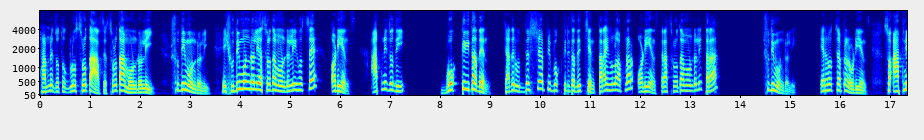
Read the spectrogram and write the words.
সামনে যতগুলো শ্রোতা আছে, শ্রোতা মণ্ডলী, সুধী মণ্ডলী। এই সুধী মণ্ডলী আর শ্রোতা মণ্ডলী হচ্ছে অডিয়েন্স আপনি যদি বক্তৃতা দেন যাদের উদ্দেশ্যে আপনি বক্তৃতা দিচ্ছেন, তারাই হলো আপনার অডিয়েন্স তারা শ্রোতা মণ্ডলী, তারা সুধী মণ্ডলী। এরা হচ্ছে আপনার অডিয়েন্স সো আপনি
